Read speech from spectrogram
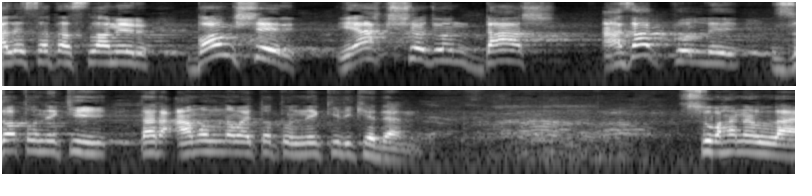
আলাইসালামের বংশের একশো জন দাস আজাদ করলে যত নেকি, তার আমল নামায় তত নেকি লিখে দেন। সুবহান আল্লাহ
